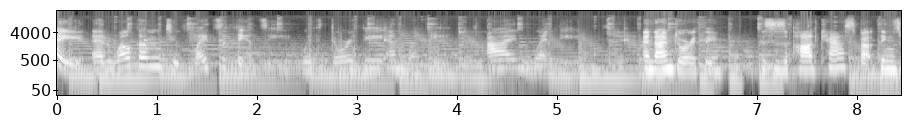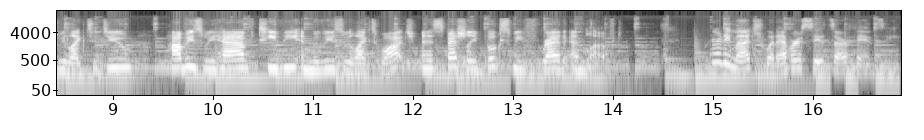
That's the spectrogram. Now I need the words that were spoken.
Hi, and welcome to Flights of Fancy with Dorothy and Wendy. I'm Wendy. And I'm Dorothy. This is a podcast about things we like to do, hobbies we have, TV and movies we like to watch, and especially books we've read and loved. Pretty much whatever suits our fancy.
